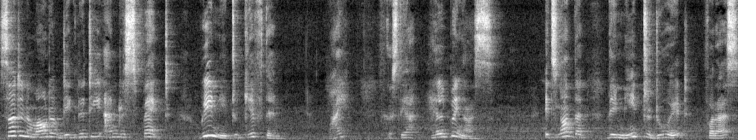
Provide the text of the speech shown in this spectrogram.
certain amount of dignity and respect. We need to give them. Why? Because they are helping us. It's not that they need to do it for us,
